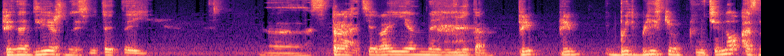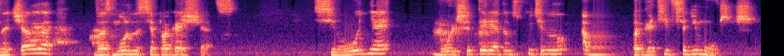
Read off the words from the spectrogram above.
принадлежность вот этой э, страте военной или там при, при, быть близким к Путину означало возможность обогащаться. Сегодня больше ты рядом с Путиным обогатиться не можешь.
